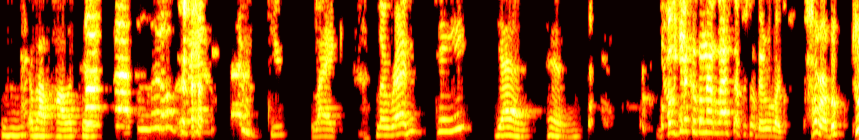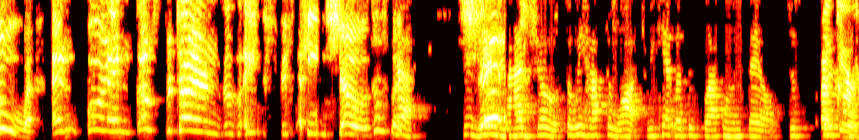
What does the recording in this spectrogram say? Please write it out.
hmm About politics. that little man that you like Larenz Tate. Yes, him. Oh yeah, because on that last episode they were like Power Book Two and Four and Ghost Returns. It was like 15 shows. I was like, Yeah. She's shit. getting mad shows, so we have to watch. We can't let this black woman fail. Just put Thank you.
